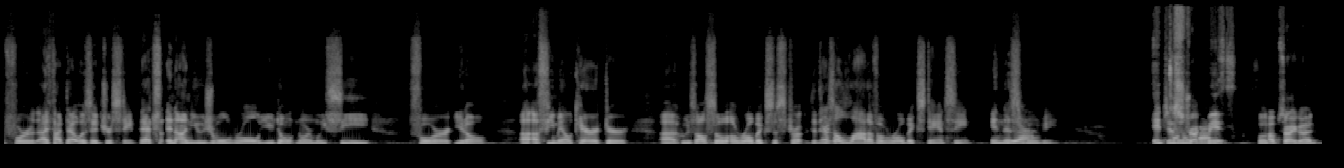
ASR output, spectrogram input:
for I thought that was interesting. That's an unusual role you don't normally see for, you know, a, a female character uh who's also aerobics instructor. There's a lot of aerobics dancing in this Yeah. movie. it just To me, struck me. that's- Oh, sorry. Go ahead.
